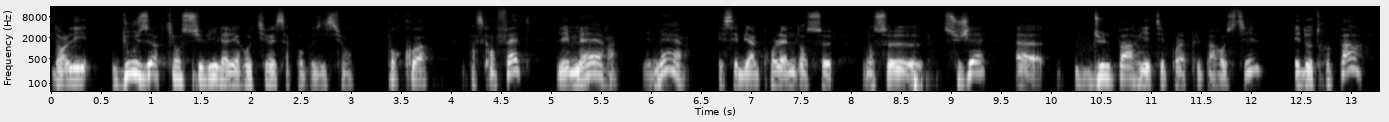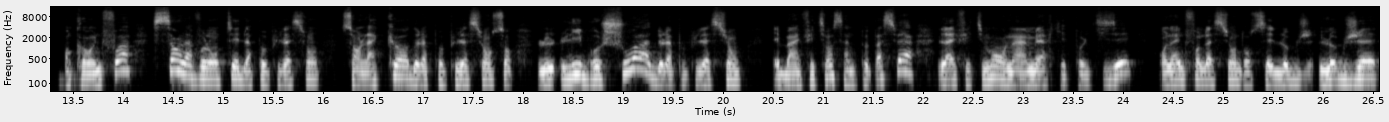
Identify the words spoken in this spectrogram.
Dans les 12 heures qui ont suivi, il avait retiré sa proposition. Pourquoi? Parce qu'en fait, les maires, les maires, et c'est bien le problème dans ce, dans ce sujet, euh, d'une part, ils étaient pour la plupart hostiles, et d'autre part, encore une fois, sans la volonté de la population, sans l'accord de la population, sans le libre choix de la population, eh bien, effectivement, ça ne peut pas se faire. Là, effectivement, on a un maire qui est politisé, on a une fondation dont c'est l'objet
